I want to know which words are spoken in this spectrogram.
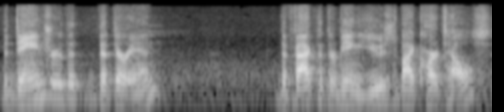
The danger that, that they're in? The fact that they're being used by cartels?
